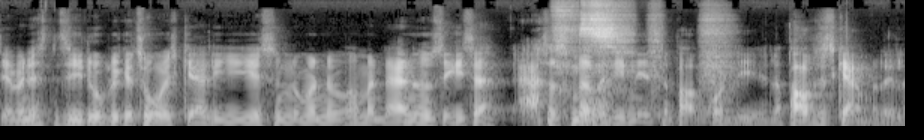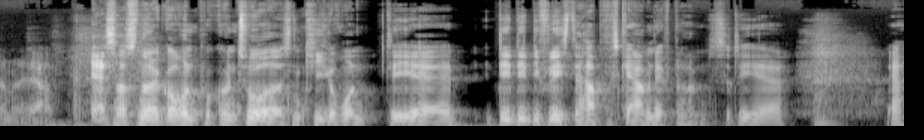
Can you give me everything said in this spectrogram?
Jeg vil næsten sige, at det er obligatorisk, er lige sådan, når man, når man er nede hos ESA, ja, så smider man lige den ind til baggrund i, eller pauseskærm eller eller andet, ja. Altså også når jeg går rundt på kontoret og sådan kigger rundt, det er det, er det de fleste har på skærmen efterhånden, så det er, ja,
